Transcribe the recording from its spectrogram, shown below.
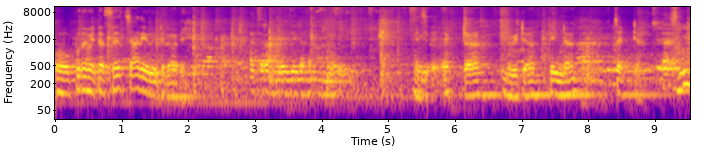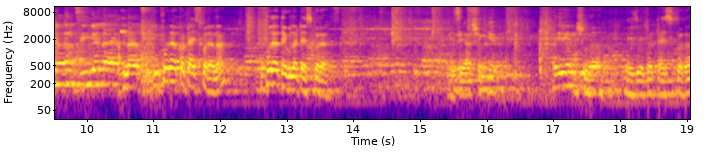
ও উপরে হইতেছে চার ইউনিটের বাড়ি। আচ্ছা এই যে একটা দুইটা তিনটা চারটা। না উপরে তো টাইস করে না? উপরে তো এগুলো টাইস করে? এই যে আসলে এই আসলে এই যে এটা টাইস করা।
